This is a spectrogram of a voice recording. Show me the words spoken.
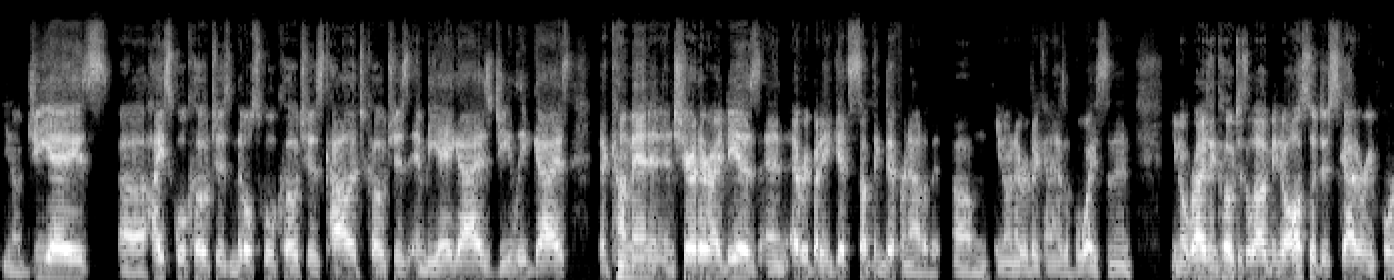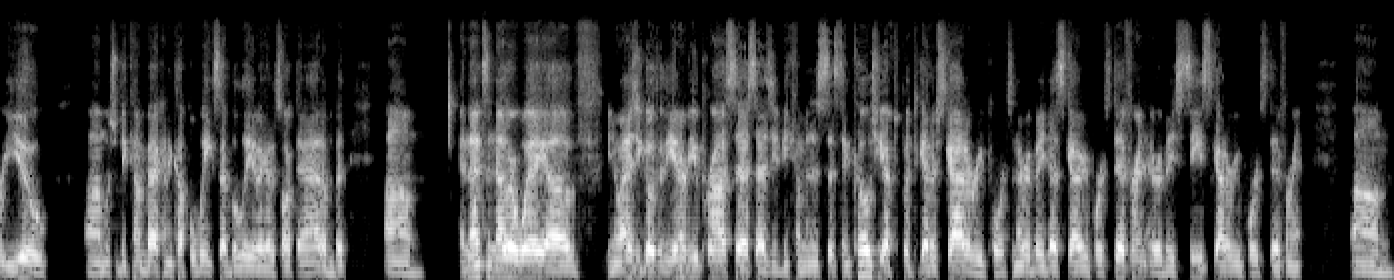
you know GAs, uh, high school coaches, middle school coaches, college coaches, NBA guys, G League guys that come in and, and, share their ideas, and everybody gets something different out of it. Um, you know, and everybody kind of has a voice. And then, you know, Rising Coaches allowed me to also do Scouting Report U, um, which will be coming back in a couple weeks, I believe. I got to talk to Adam, but um, and that's another way of you know as you go through the interview process as you become an assistant coach you have to put together scouting reports and everybody does scouting reports different everybody sees scouting reports different um,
